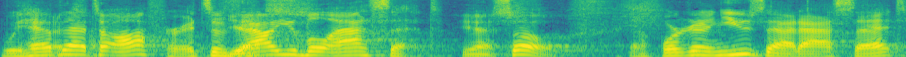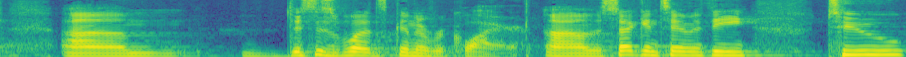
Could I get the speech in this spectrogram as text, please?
We have that to offer. It's a Yes. valuable asset. Yes. So, if we're going to use that asset, um, this is what it's going to require. Um, 2 Timothy 2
